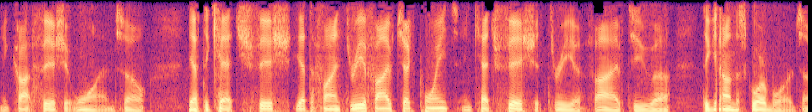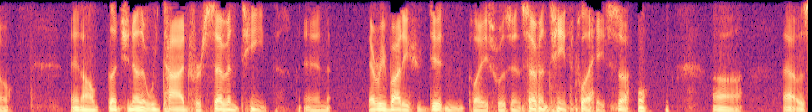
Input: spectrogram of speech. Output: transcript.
we caught fish at one. So you have to catch fish. You have to find three of five checkpoints and catch fish at three of five to uh, to get on the scoreboard. So, and I'll let you know that we tied for 17th, and everybody who didn't place was in 17th place. So uh, that was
